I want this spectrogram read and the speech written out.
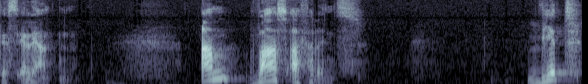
des Erlernten. Am Vas afferens wird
